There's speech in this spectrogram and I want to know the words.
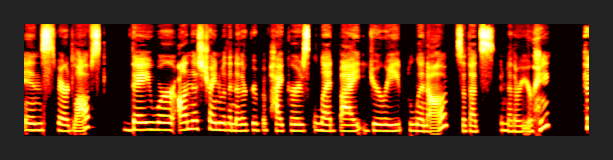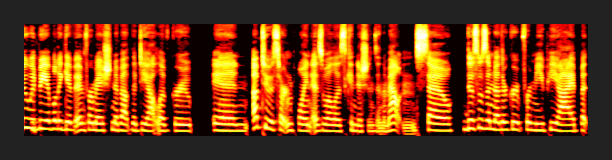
in Sverdlovsk. They were on this train with another group of hikers led by Yuri Blinov. So that's another Yuri, who would be able to give information about the Dyatlov group in up to a certain point, as well as conditions in the mountains. So this was another group from UPI, but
